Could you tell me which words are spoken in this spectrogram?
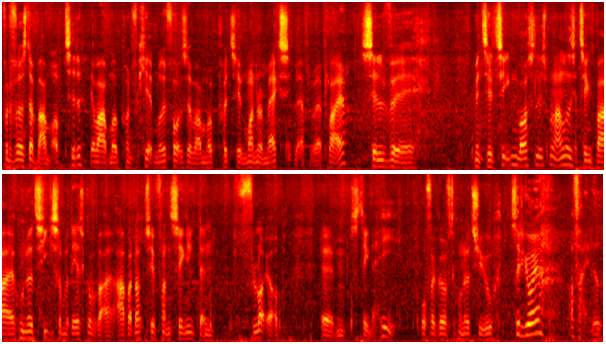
for det første at varme op til det. Jeg varmer op på en forkert måde i forhold til at varme op på til en 100 max, i hvert fald hvad jeg plejer. Selve øh, mentaliteten var også lidt smule anderledes. Jeg tænkte bare 110, som var det, jeg skulle arbejde op til for en single, den fløj op. Øhm, så tænkte jeg, hey, hvorfor jeg går efter 120? Så det gjorde jeg, og fejlede.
